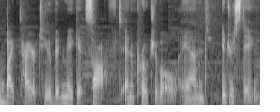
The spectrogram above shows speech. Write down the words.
bike tire tube and make it soft and approachable and interesting.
